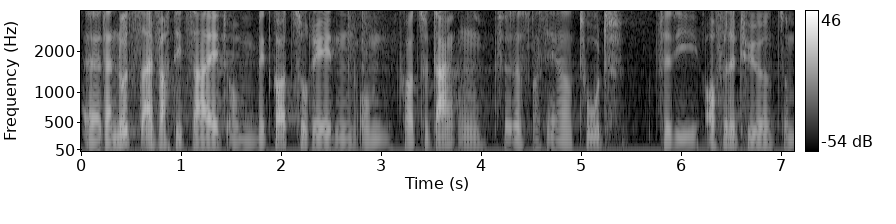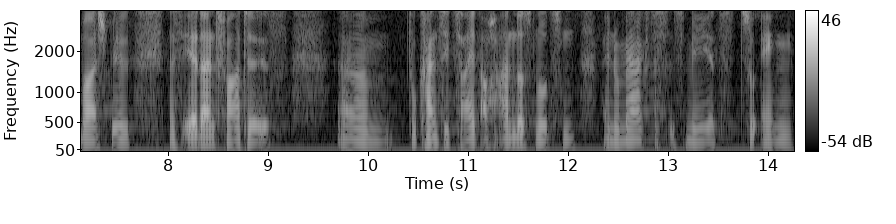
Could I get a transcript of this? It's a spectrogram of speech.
Äh, dann nutzt einfach die Zeit, um mit Gott zu reden, um Gott zu danken für das, was er tut, für die offene Tür zum Beispiel, dass er dein Vater ist. Ähm, du kannst die Zeit auch anders nutzen, wenn du merkst, das ist mir jetzt zu eng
